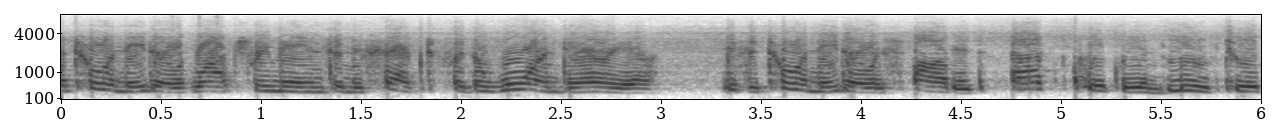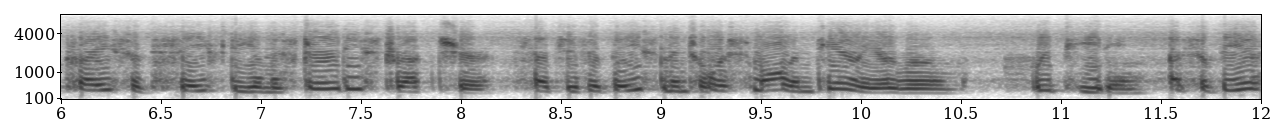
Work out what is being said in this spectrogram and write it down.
A tornado watch remains in effect for the warned. If a tornado is spotted, act quickly and move to a place of safety in a sturdy structure, such as a basement or small interior room. Repeating, a severe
